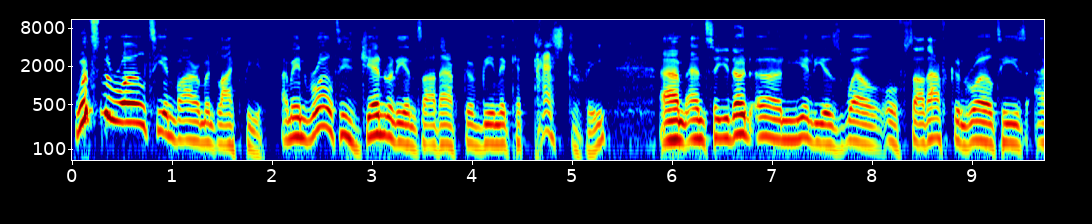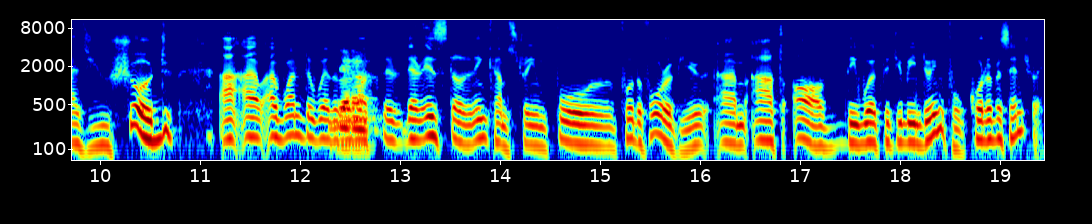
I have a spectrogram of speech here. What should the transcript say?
What's the royalty environment like for you? I mean, royalties generally in South Africa have been a catastrophe. Um, and so you don't earn nearly as well of South African royalties as you should. Uh, I, I, wonder whether yeah. or not there, there is still an income stream for for the four of you um, out of the work that you've been doing for a quarter of a century.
